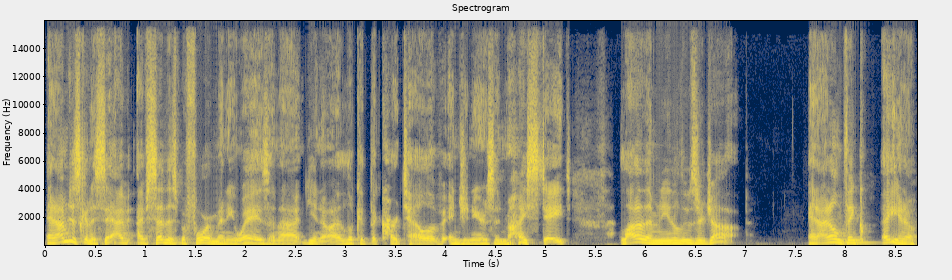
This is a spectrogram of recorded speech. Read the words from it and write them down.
And I'm just going to say, I've, I've, said this before in many ways, and I, you know, I look at the cartel of engineers in my state. A lot of them need to lose their job. And I don't think, you know,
